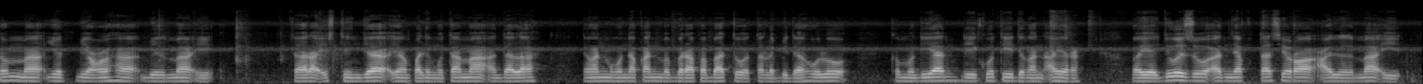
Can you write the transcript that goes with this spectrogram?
thumma yutbi'uha bil ma'i. Cara istinja yang paling utama adalah dengan menggunakan beberapa batu terlebih dahulu kemudian diikuti dengan air. Wa yajuzu an yaktasira al ma'i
